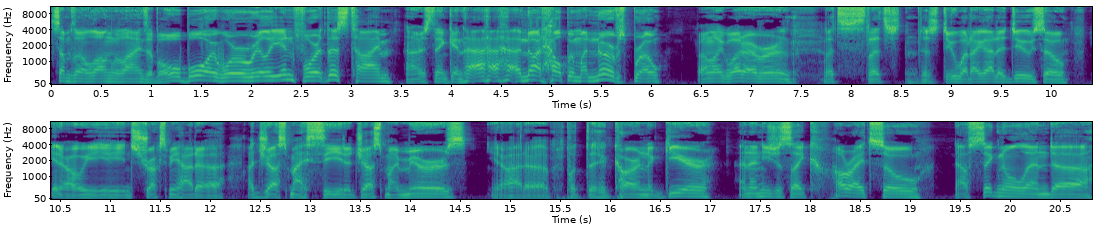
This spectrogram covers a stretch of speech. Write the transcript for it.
something along the lines of, "Oh boy, we're really in for it this time." And I was thinking, ah, not helping my nerves, bro. I'm like, whatever. Let's let's just do what I got to do. So you know, he instructs me how to adjust my seat, adjust my mirrors, you know, how to put the car in into gear, and then he's just like, "All right, so now signal and uh,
